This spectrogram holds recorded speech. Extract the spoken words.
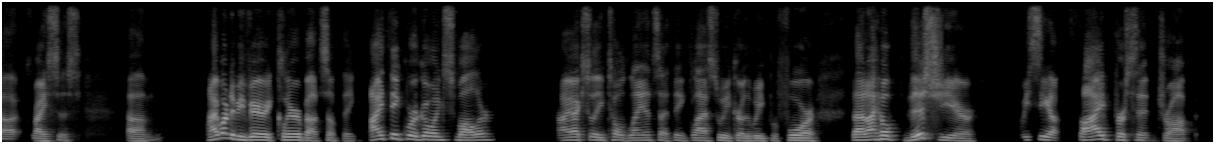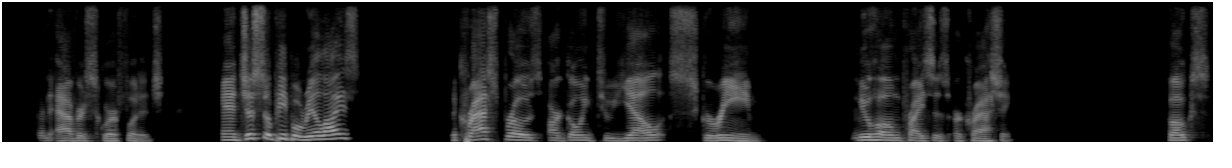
uh, crisis. Um, I want to be very clear about something. I think we're going smaller. I actually told Lance, I think last week or the week before, that I hope this year we see a 5% drop in average square footage. And just so people realize, the crash bros are going to yell, scream, new home prices are crashing. Folks,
